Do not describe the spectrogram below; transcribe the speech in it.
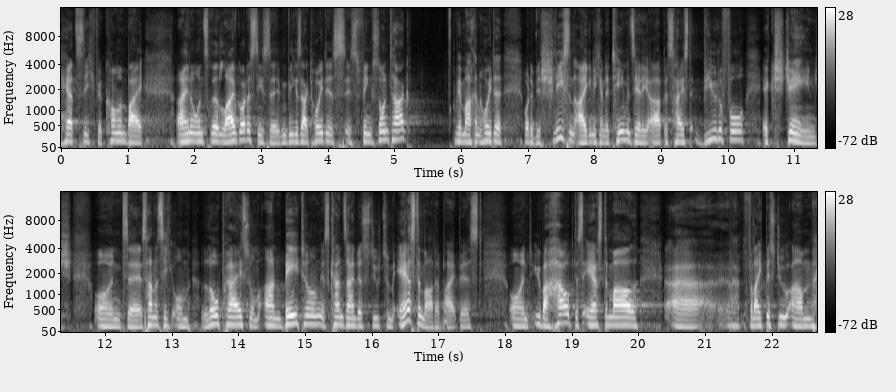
herzlich willkommen bei einer unserer Live-Gottesdienste. Wie gesagt, heute ist, ist Pfingstsonntag. Wir machen heute oder wir schließen eigentlich eine Themenserie ab. Es heißt Beautiful Exchange und äh, es handelt sich um Lobpreis, um Anbetung. Es kann sein, dass du zum ersten Mal dabei bist und überhaupt das erste Mal, äh, vielleicht, bist du, ähm,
